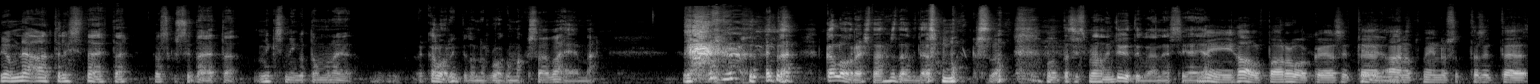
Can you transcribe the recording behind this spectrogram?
Joo, minä ajattelin sitä, että joskus sitä, että miksi niinku tommonen kaloripitoinen ruoka maksaa vähemmän. että kaloreistahan sitä pitäisi maksaa. Mutta siis mä olin tyytyväinen siihen. Ja... Niin, halpaa ruokaa ja sitten Kyllä. ainut miinus, että sitten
